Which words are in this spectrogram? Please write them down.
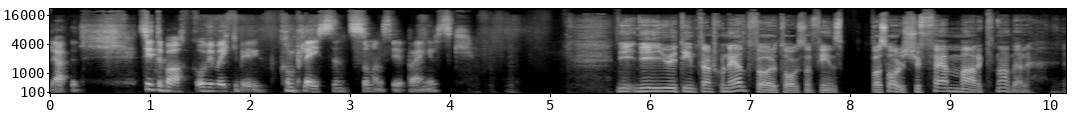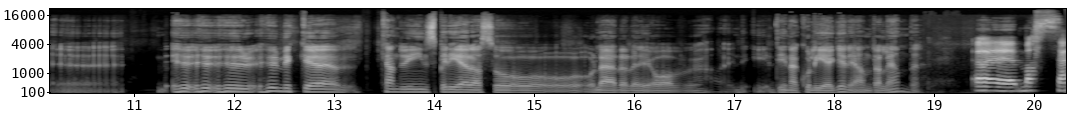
ja, sitte bak, og vi må ikke bli complacent, som man sier på engelsk. Ni, ni er jo et internasjonalt foretak som finnes hva sa du, 25 marknader. Hvor eh, mye kan du inspireres og, og lære deg av dine kolleger i andre land? Uh, masse.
